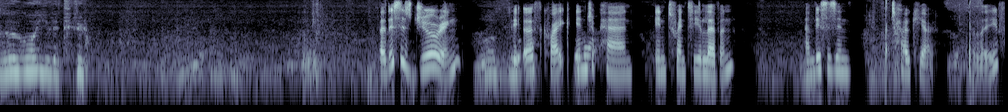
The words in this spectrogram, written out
すごい揺れてる。So this is during the earthquake in Japan in 2011, and this is in Tokyo, I believe.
